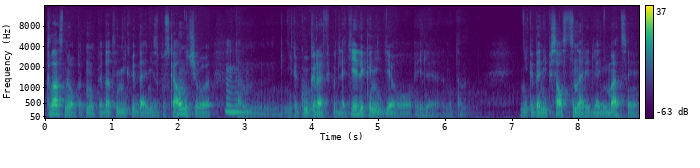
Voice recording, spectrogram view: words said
классный опыт, ну, когда ты никогда не запускал ничего, там, никакую графику для телека не делал, или, ну, там, никогда не писал сценарий для анимации,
